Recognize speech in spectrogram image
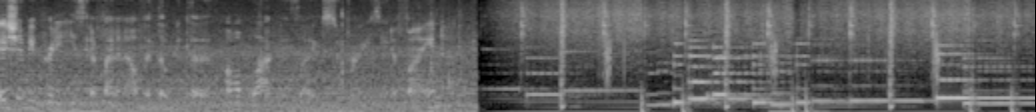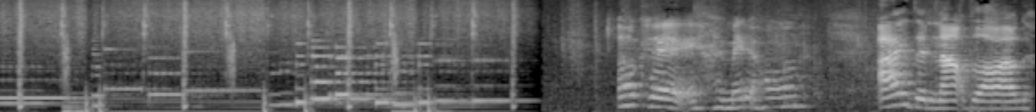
it should be pretty easy to find an outfit though because all black is like super easy to find. I made it home. I did not vlog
